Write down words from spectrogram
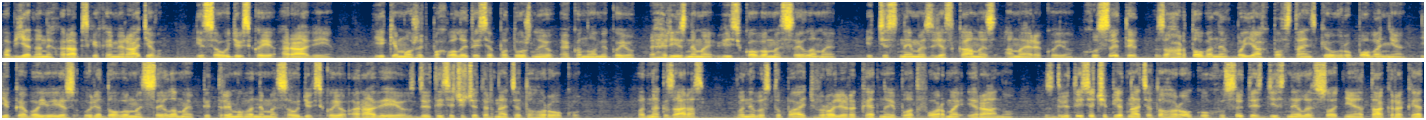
Об'єднаних Арабських Еміратів і Саудівської Аравії, які можуть похвалитися потужною економікою, грізними військовими силами і тісними зв'язками з Америкою. Хусити загартоване в боях повстанське угруповання, яке воює з урядовими силами, підтримуваними Саудівською Аравією з 2014 року. Однак зараз вони виступають в ролі ракетної платформи Ірану. З 2015 року хусити здійснили сотні атак ракет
